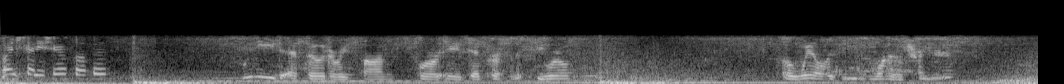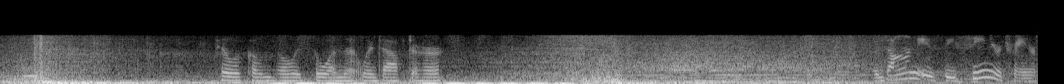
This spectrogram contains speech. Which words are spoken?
Orange County Sheriff's Office. We need SO to respond for a dead person at SeaWorld. A whale has eaten one of the trainers. Tilikum is the one that went after her. Dawn is the senior trainer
